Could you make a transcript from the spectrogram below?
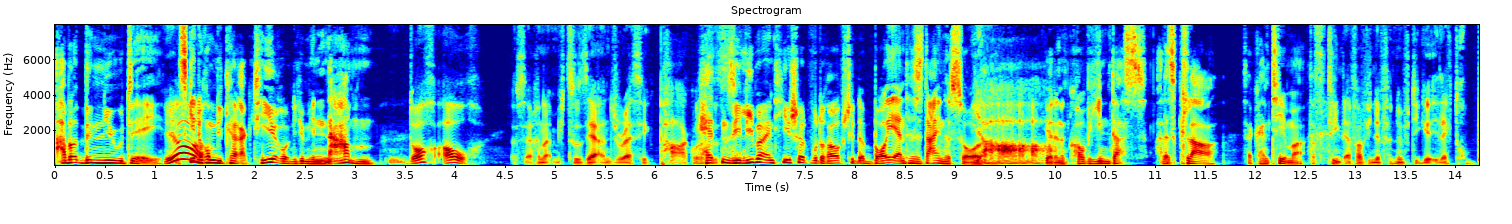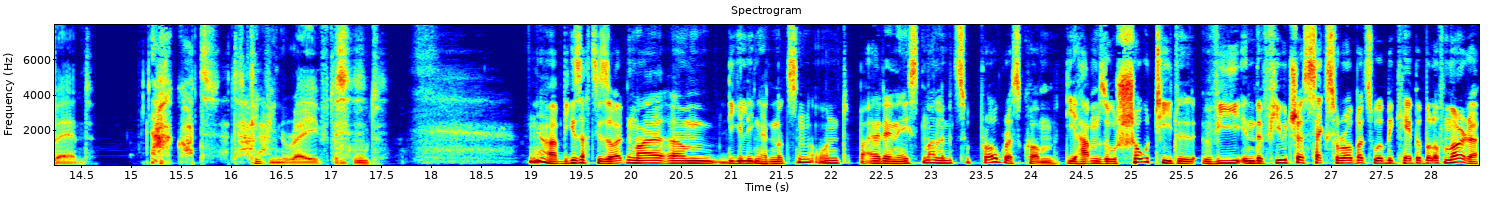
Aber The New Day. Ja. Es geht doch um die Charaktere und nicht um ihren Namen. Doch auch. Das erinnert mich zu sehr an Jurassic Park. Hätten Sie so. lieber ein T-Shirt, wo drauf steht A Boy and His Dinosaur? Ja. Ja, dann kaufe ich Ihnen das. Alles klar. Ist ja kein Thema. Das klingt einfach wie eine vernünftige Elektroband. Ach Gott. Das klingt wie ein Rave. Das ist gut. Ja, wie gesagt, Sie sollten mal ähm, die Gelegenheit nutzen und bei einer der nächsten Male mit zu Progress kommen. Die haben so Showtitel wie In the Future Sex Robots will be capable of murder.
